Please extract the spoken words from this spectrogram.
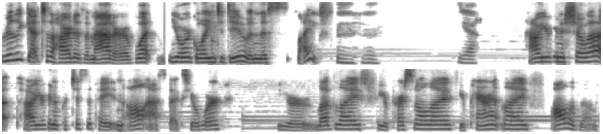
really get to the heart of the matter of what you're going to do in this life. Mm-hmm. Yeah. How you're going to show up, how you're going to participate in all aspects your work, your love life, your personal life, your parent life, all of them.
